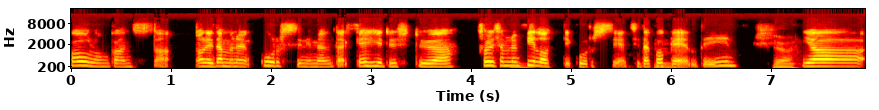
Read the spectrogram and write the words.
koulun kanssa, oli tämmöinen kurssi nimeltä kehitystyö. Se oli semmoinen mm. pilottikurssi, että sitä mm. kokeiltiin. Ja, Ja,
